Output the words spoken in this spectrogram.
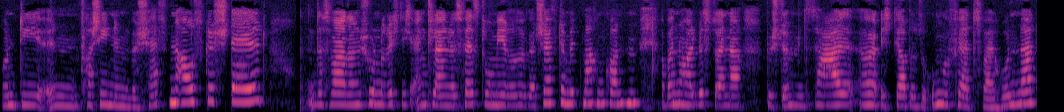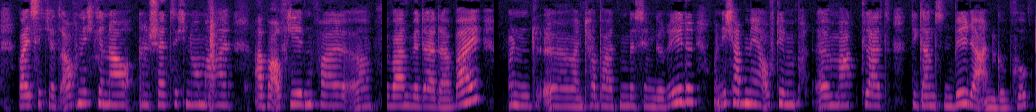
und die in verschiedenen Geschäften ausgestellt das war dann schon richtig ein kleines Fest, wo mehrere Geschäfte mitmachen konnten, aber nur halt bis zu einer bestimmten Zahl, äh, ich glaube so ungefähr 200, weiß ich jetzt auch nicht genau, äh, schätze ich nur mal, aber auf jeden Fall äh, waren wir da dabei und äh, mein Papa hat ein bisschen geredet und ich habe mir auf dem äh, Marktplatz die ganzen Bilder angeguckt.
